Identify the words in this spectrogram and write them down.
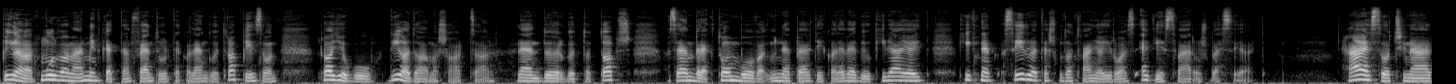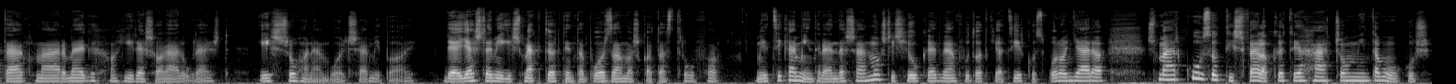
Pillanat múlva már mindketten fentültek a lengő trapézon, ragyogó, diadalmas arccal. Lent dörgött a taps, az emberek tombolva ünnepelték a levegő királyait, kiknek szédületes mutatványairól az egész város beszélt. Hányszor csinálták már meg a híres alálugrást, és soha nem volt semmi baj. De egy este mégis megtörtént a borzalmas katasztrófa. Micike mint rendesen most is jókedven futott ki a cirkusz porondjára, s már kúszott is fel a kötél hátson, mint a mókus.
